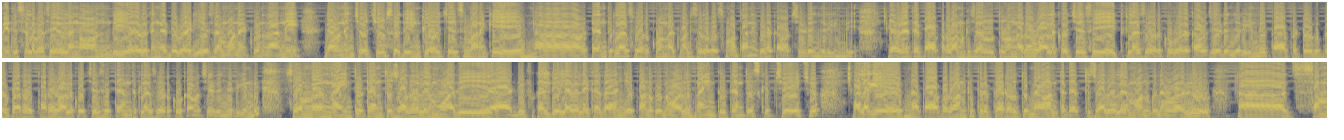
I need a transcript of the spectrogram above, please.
మీరు సిలబస్ ఏ విధంగా ఉంది ఏ విధంగా డివైడ్ చేశాము అనేటువంటి దాన్ని గమనించవచ్చు. సో దీంట్లో వచ్చేసి మనకి టెన్త్ క్లాస్ వరకు ఉన్నటువంటి సిలబస్ మొత్తాన్ని కూడా కవర్ చేయడం జరిగింది. ఎవరైతే పేపర్ వన్కి చదువుతూ ఉన్నారో వాళ్ళకి వచ్చేసి ఎయిత్ క్లాస్ వరకు కవర్ చేయడం జరిగింది. పేపర్ టూకి ప్రిపేర్ అవుతారో వాళ్ళకి వచ్చేసి టెన్త్ క్లాస్ వరకు కవర్ చేయడం జరిగింది. సో మేము నైన్త్ టెన్త్ చదవలేము. అది డిఫికల్టీ లెవెలే కదా అని చెప్పి అనుకున్న వాళ్ళు నైన్త్ టెన్త్ స్కిప్ చేయొచ్చు. అలాగే పేపర్ వన్కి ప్రిపేర్ అవుతూ మేము అంత డెప్త్ చదవలేము అనుకునే వాళ్ళు సమ్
